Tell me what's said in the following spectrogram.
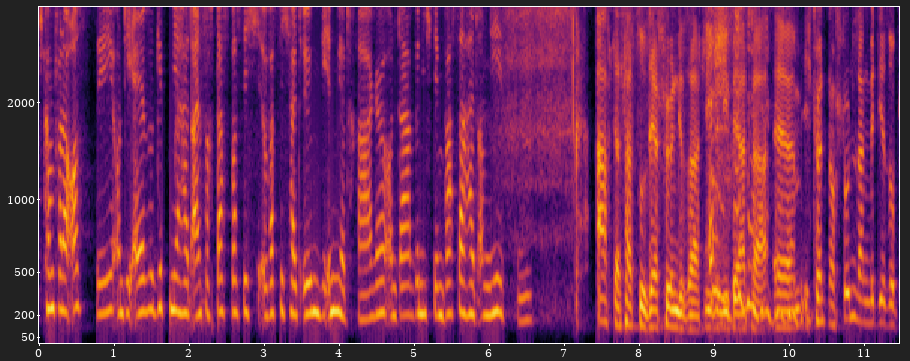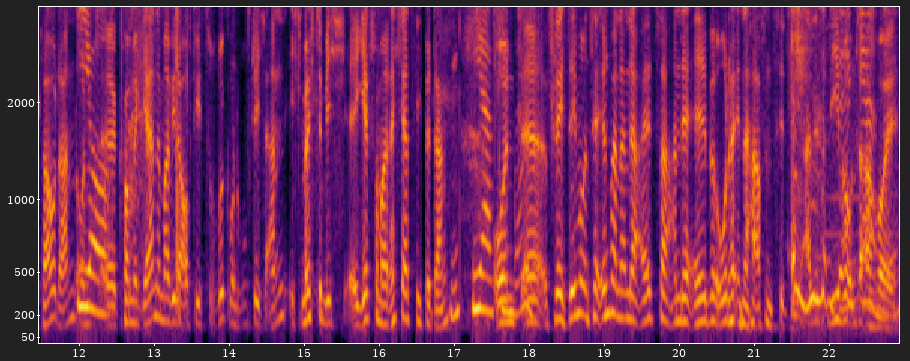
Ich komme von der Ostsee und die Elbe gibt mir halt einfach das, was ich, was ich halt irgendwie in mir trage. Und da bin ich dem Wasser halt am nächsten. Ach, das hast du sehr schön gesagt, liebe Liberta. ähm, ich könnte noch stundenlang mit dir so plaudern und äh, komme gerne mal wieder auf dich zurück und rufe dich an. Ich möchte mich äh, jetzt schon mal recht herzlich bedanken. Ja, und äh, vielleicht sehen wir uns ja irgendwann an der Alster, an der Elbe oder in der Hafen City. Alles Liebe und Ahoi.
